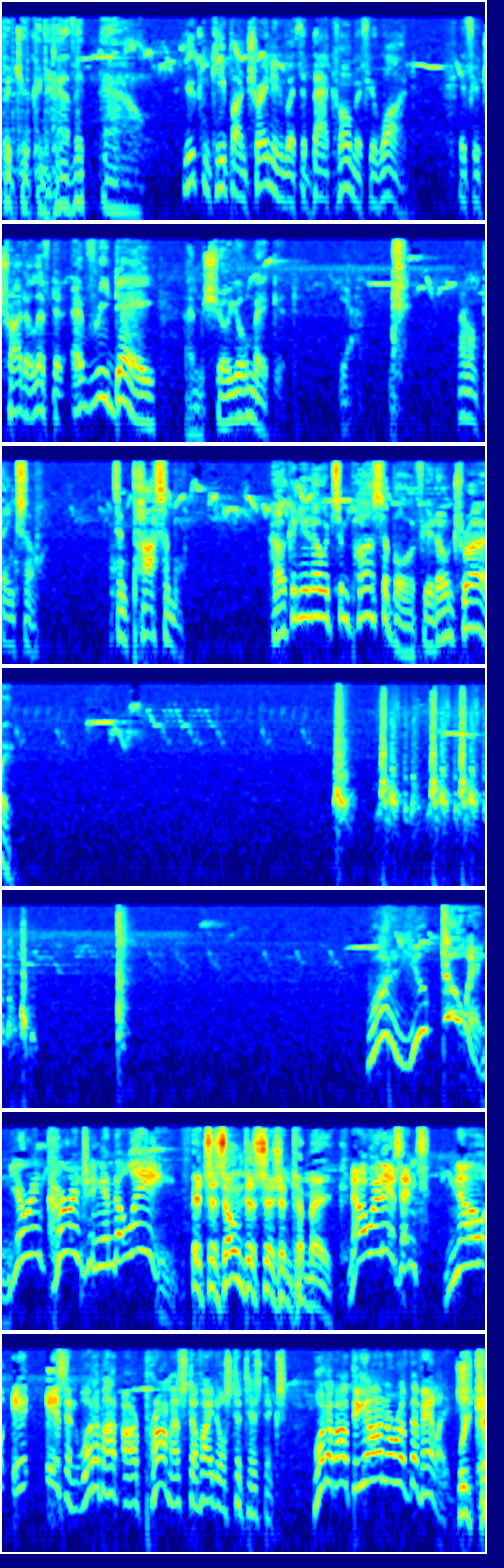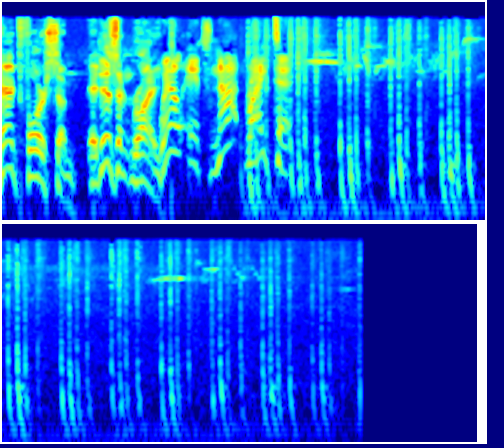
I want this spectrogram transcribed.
But you can have it now. You can keep on training with it back home if you want. If you try to lift it every day, I'm sure you'll make it. Yeah. I don't think so. It's impossible. How can you know it's impossible if you don't try? What are you doing? You're encouraging him to leave. It's his own decision to make. No, it isn't. No, it isn't. What about our promise to Vitalstatistix? What about the honor of the village? We can't force him. It isn't right. Well, it's not right to.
